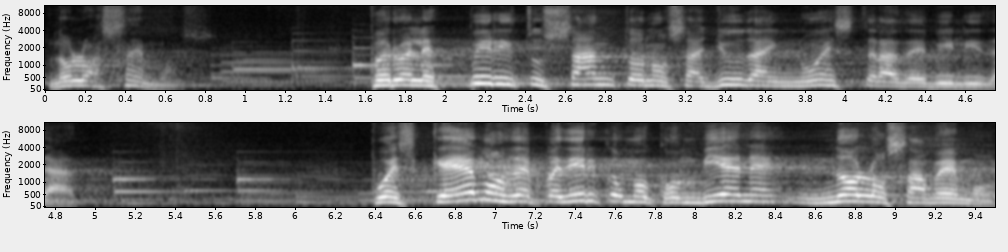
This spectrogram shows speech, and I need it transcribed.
no lo hacemos. Pero el Espíritu Santo nos ayuda en nuestra debilidad. Pues que hemos de pedir como conviene, no lo sabemos.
